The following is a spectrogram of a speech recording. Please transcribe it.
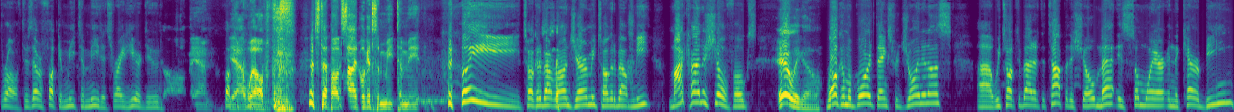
bro! If there's ever fucking meat to meat, it's right here, dude. Oh, man. Fucking yeah, cool. well, step outside. We'll get some meat to meat. Hey, talking about Ron Jeremy, talking about meat, my kind of show, folks. Here we go. Welcome aboard. Thanks for joining us. Uh, we talked about it at the top of the show. Matt is somewhere in the Caribbean,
